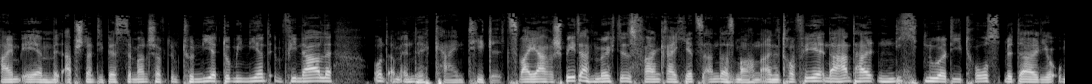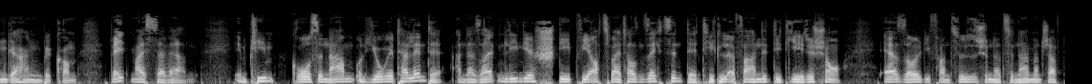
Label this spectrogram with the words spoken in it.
Heim-EM mit Abstand die beste Mannschaft im Turnier, dominierend im Finale und am Ende kein Titel. Zwei Jahre später möchte es Frankreich jetzt anders machen. Eine Trophäe in der Hand halten, nicht nur die Trostmedaille umgehangen bekommen. Weltmeister werden. Im Team große Namen und junge Talente. An der Seitenlinie steht wie auch 2016 der titelerfahrene Didier Deschamps. Er soll die französische Nationalmannschaft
